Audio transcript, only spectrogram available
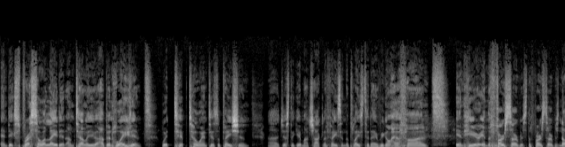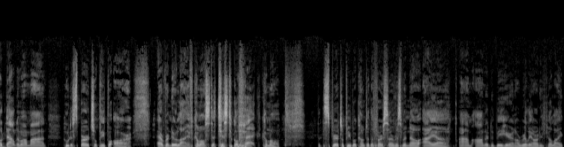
and espresso elated. I'm telling you, I've been waiting with tiptoe anticipation uh, just to get my chocolate face in the place today. We're going to have fun in here in the first service. The first service. No doubt in my mind who the spiritual people are at Renew Life. Come on, statistical fact. Come on that the spiritual people come to the first service. But no, I uh, I'm honored to be here, and I really already feel like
